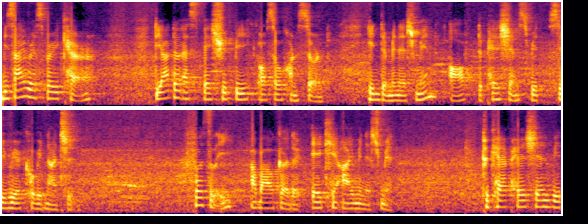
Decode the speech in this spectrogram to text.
Besides respiratory care, the other aspect should be also concerned in the management of the patients with severe COVID-19. Firstly, about the AKI management. To care patients with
